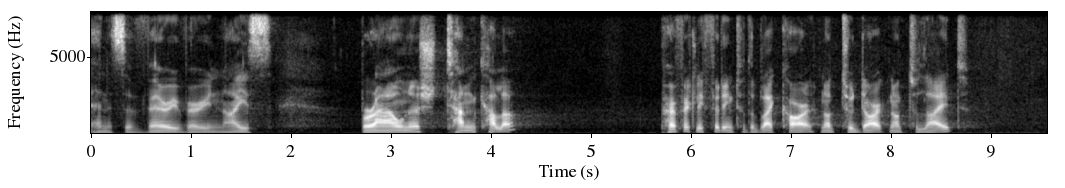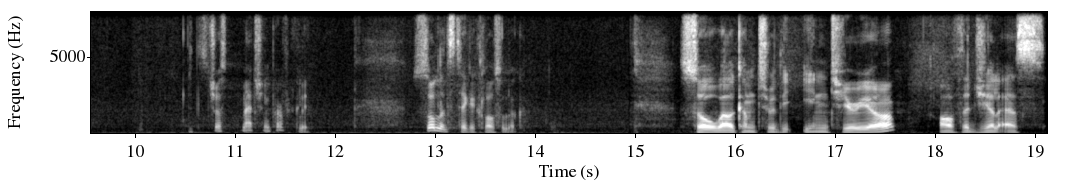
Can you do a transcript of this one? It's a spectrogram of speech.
and it's a very, very nice brownish tan color, perfectly fitting to the black car, not too dark, not too light. It's just matching perfectly. So let's take a closer look. So welcome to the interior of the GLS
